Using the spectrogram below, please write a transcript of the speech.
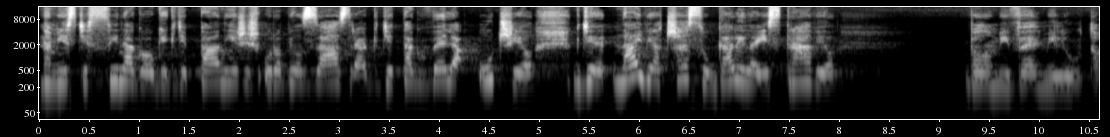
na mieste synagógy, kde pán Ježiš urobil zázrak, kde tak veľa učil, kde najviac času Galilei strávil, bolo mi veľmi ľúto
